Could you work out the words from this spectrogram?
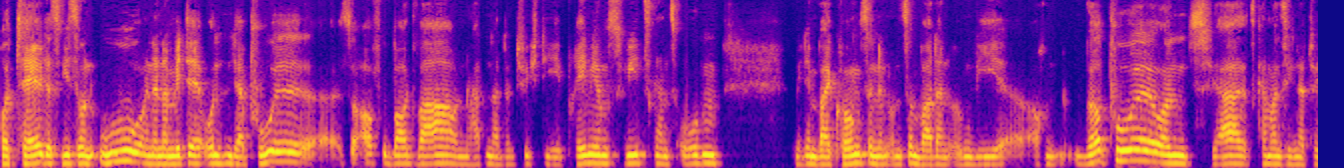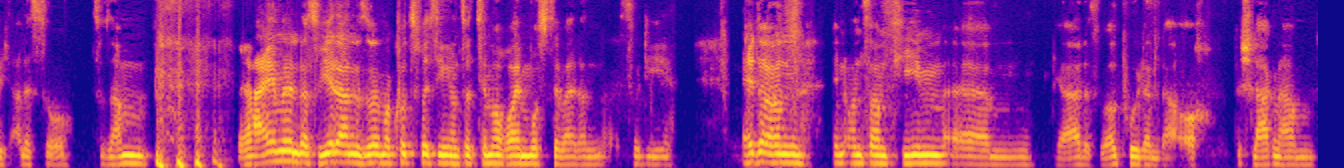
Hotel, das wie so ein U und in der Mitte unten der Pool äh, so aufgebaut war und hatten dann natürlich die Premium Suites ganz oben mit den Balkons und in unserem war dann irgendwie äh, auch ein Whirlpool und ja, jetzt kann man sich natürlich alles so zusammen reimen, dass wir dann so immer kurzfristig unser Zimmer räumen mussten, weil dann so die Älteren in unserem Team ähm, ja das Whirlpool dann da auch beschlagnahmen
